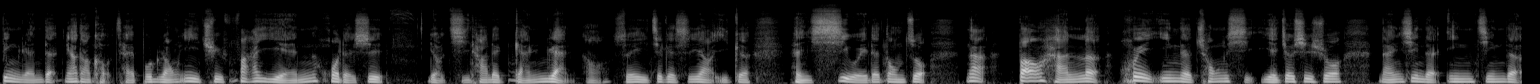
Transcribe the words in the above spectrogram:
病人的尿道口才不容易去发炎，或者是有其他的感染哦。所以这个是要一个很细微的动作。那包含了会阴的冲洗，也就是说，男性的阴茎的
